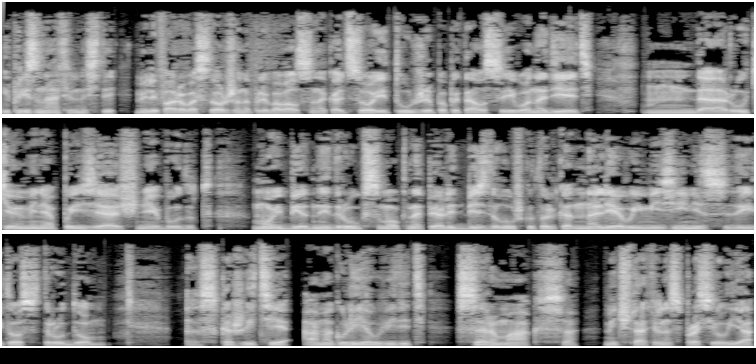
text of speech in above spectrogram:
и признательности. Мелифаро восторженно полюбовался на кольцо и тут же попытался его надеть. да, руки у меня поизящнее будут. Мой бедный друг смог напялить безделушку только на левый мизинец, да и то с трудом. «Скажите, а могу ли я увидеть сэра Макса?» Мечтательно спросил я.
